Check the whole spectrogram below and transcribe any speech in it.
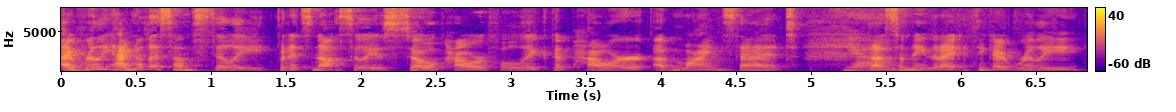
I really, I know that sounds silly, but it's not silly. It's so powerful. Like the power of mindset. Yeah. That's something that I think I really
